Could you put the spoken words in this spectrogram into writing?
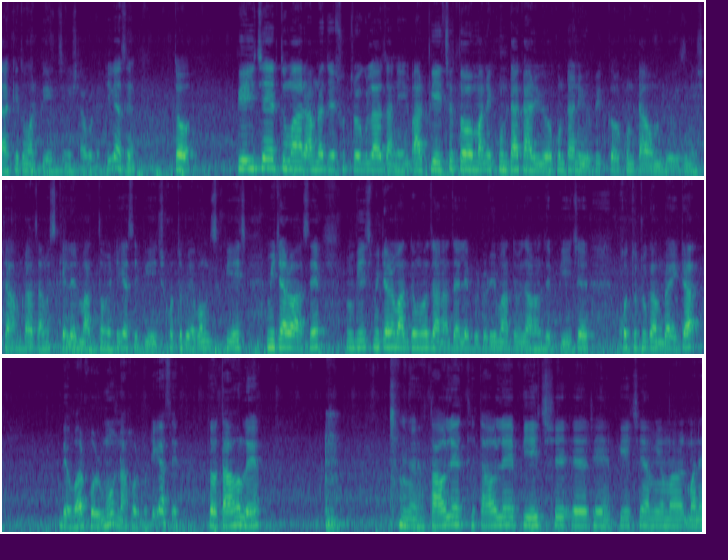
তাকে তোমার পিএইচ জিনিসটা বলে, ঠিক আছে? তো পিএইচের তোমার, আমরা যে সূত্রগুলো জানি, আর পিএইচে তো মানে কোনটা কার্য, কোনটা নিরপেক্ষ, কোনটা অম্লীয়, এই জিনিসটা আমরা জানি স্কেলের মাধ্যমে, ঠিক আছে? পিএইচ কতটুকু এবং পিএইচ মিটারও আছে। পিএইচ মিটারের মাধ্যমেও জানা যায় ল্যাবরেটরির মাধ্যমে জানা যায় পিএইচের কতটুকু আমরা এটা ব্যবহার করব, না করব, ঠিক আছে? তো তাহলে তাহলে তাহলে পিএইচ পিএইচে আমি আমার মানে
